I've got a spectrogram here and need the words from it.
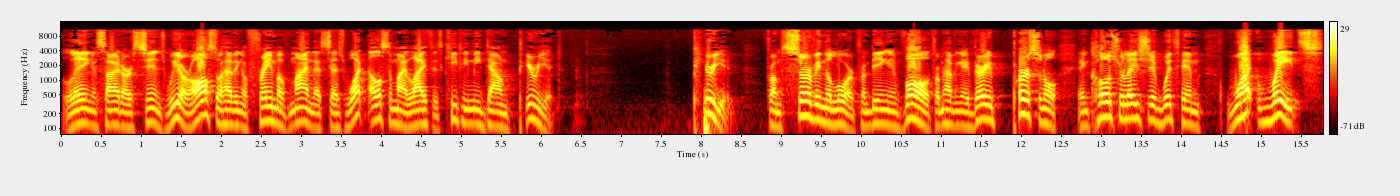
laying aside our sins, we are also having a frame of mind that says, what else in my life is keeping me down, period. Period. From serving the Lord, from being involved, from having a very personal and close relationship with Him. What weights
